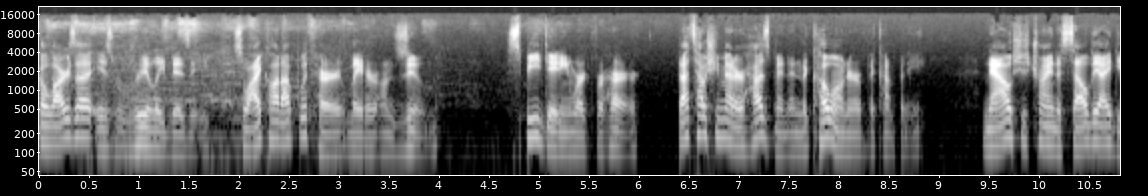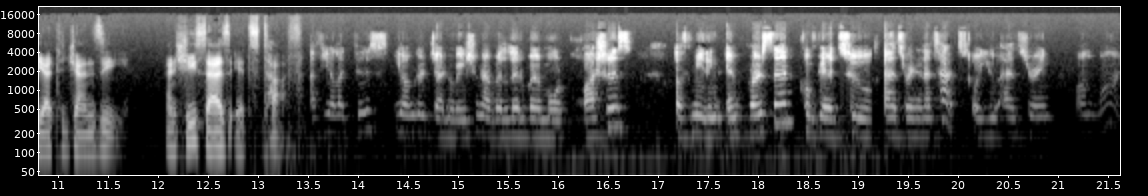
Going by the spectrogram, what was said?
Galarza is really busy, so I caught up with her later on Zoom. Speed dating worked for her. That's how she met her husband and the co owner of the company. Now she's trying to sell the idea to Gen Z, and she says it's tough. I feel like this younger generation are a little bit more cautious of meeting in person compared to answering in a text or you answering online.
